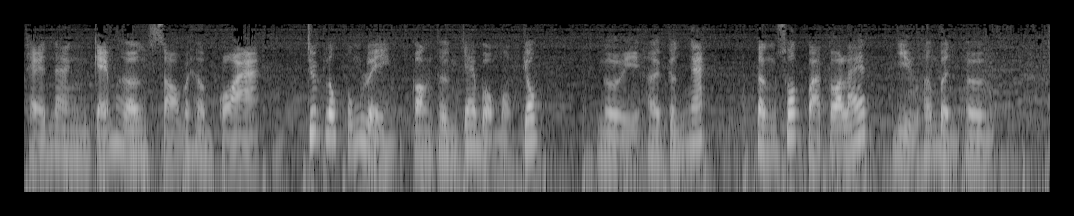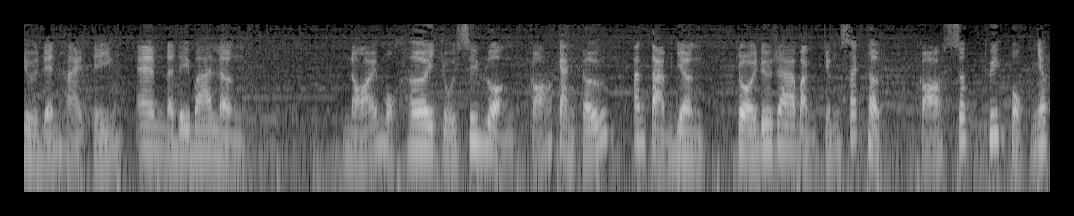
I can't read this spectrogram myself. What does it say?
thể năng kém hơn so với hôm qua. Trước lúc huấn luyện còn thường che bụng một chút, người hơi cứng ngắc, tần suất và toilet nhiều hơn bình thường. Chưa đến 2 tiếng, em đã đi 3 lần. Nói một hơi chuỗi suy luận có căn cứ, anh tạm dần, rồi đưa ra bằng chứng xác thực, có sức thuyết phục nhất.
